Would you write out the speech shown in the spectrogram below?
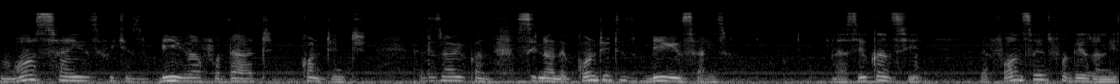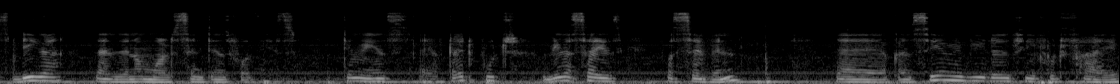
more size which is bigger for that content. That is how you can see. Now the content is big in size. As you can see the font size for this one is bigger than the normal sentence for this. It means I have tried to put bigger size for 7 uh, you can see maybe you don't see foot 5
